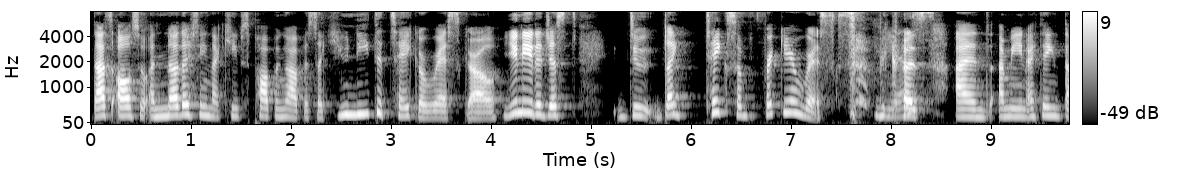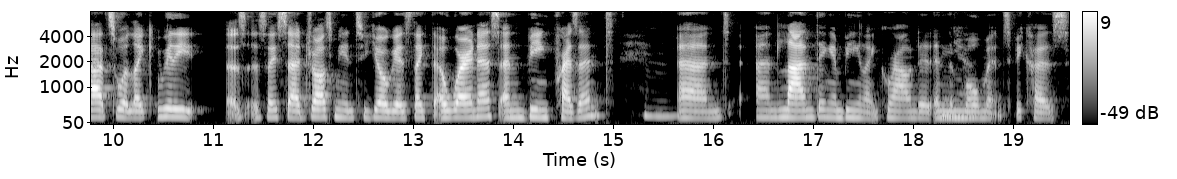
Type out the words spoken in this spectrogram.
that's also another thing that keeps popping up. It's like you need to take a risk girl. You need to just do like take some freaking risks. Because Yes. and i mean i think that's what like really as, as i said draws me into yoga is like the awareness and being present and and landing and being like grounded in the Yeah. moment because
